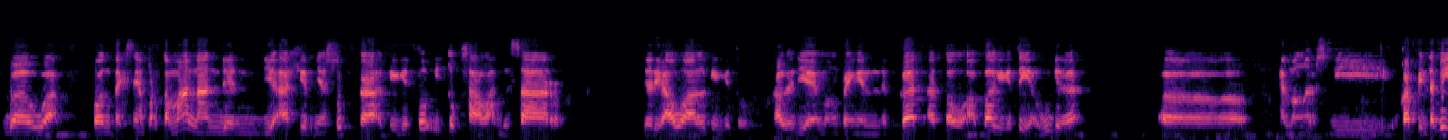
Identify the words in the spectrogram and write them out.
bawa konteksnya pertemanan dan dia akhirnya suka kayak gitu itu salah besar dari awal kayak gitu. Kalau dia emang pengen dekat atau apa kayak gitu ya udah eh, emang harus diungkapin. Tapi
